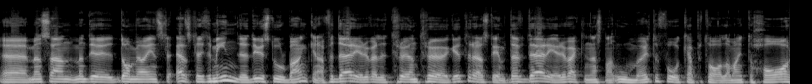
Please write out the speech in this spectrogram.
Eh, men sen, men det, de jag älskar lite mindre, det är ju storbankerna. För där är det väldigt trö, en tröghet i det här systemet. Där, där är det verkligen nästan omöjligt att få kapital om man inte har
